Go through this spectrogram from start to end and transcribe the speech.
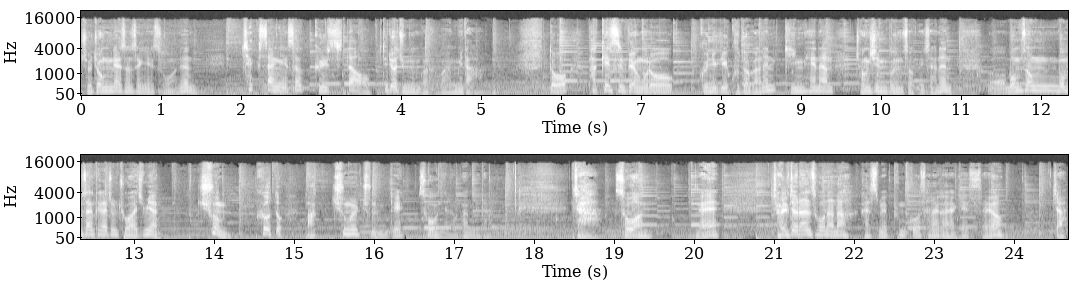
조종래 선생의 소원은 책상에서 글 쓰다 엎드려 죽는 거라고 합니다. 또 파킨슨병으로 근육이 굳어가는 김해남 정신분석 의사는 어, 몸성 몸 상태가 좀 좋아지면 춤 그것도 막춤을 추는 게 소원이라고 합니다. 자 소원 네 절절한 소원 하나 가슴에 품고 살아가야겠어요. 자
